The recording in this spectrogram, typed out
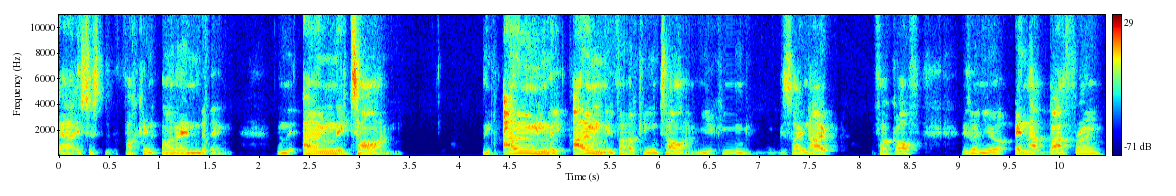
And it's just fucking unending. And the only time, the only, only fucking time you can say, no, fuck off, is when you're in that bathroom,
